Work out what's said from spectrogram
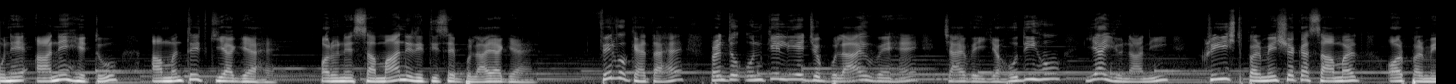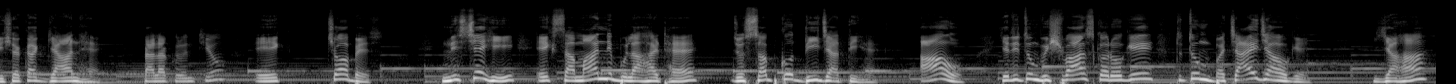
उन्हें आने हेतु आमंत्रित किया गया है और उन्हें सामान्य रीति से बुलाया गया है। फिर वो कहता है, परंतु उनके लिए जो बुलाए हुए हैं, चाहे वे यहूदी हों या यूनानी ख्रीस्ट परमेश्वर का सामर्थ और परमेश्वर का ज्ञान है। पहला कुरंथियों एक चौबीस। निश्चय ही एक सामान्य बुलाहट है जो सबको दी जाती है। आओ, यदि तुम विश्वास करोगे तो तुम बचाए जाओगे। यहाँ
